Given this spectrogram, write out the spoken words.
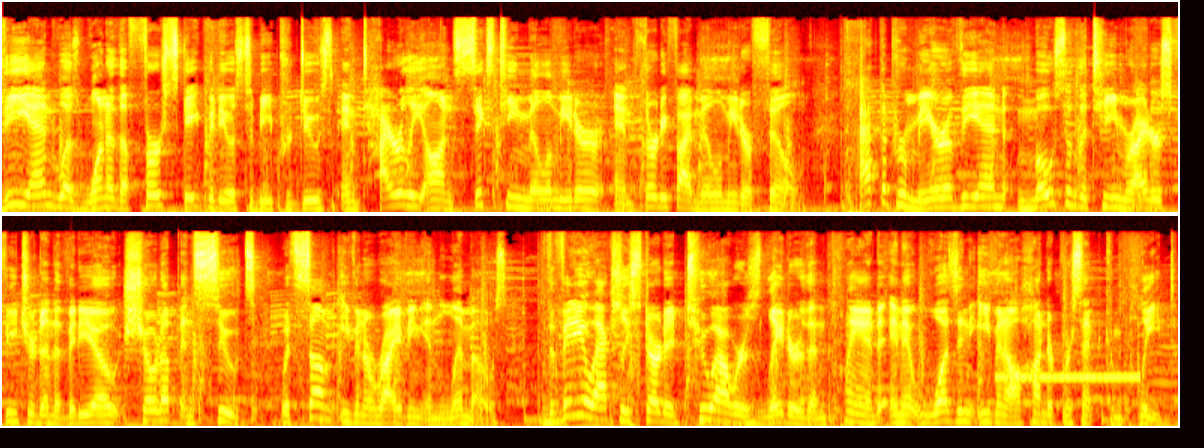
The End was one of the first skate videos to be produced entirely on 16mm and 35mm film. At the premiere of The End, most of the team riders featured in the video showed up in suits, with some even arriving in limos. The video actually started two hours later than planned and it wasn't even 100% complete.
